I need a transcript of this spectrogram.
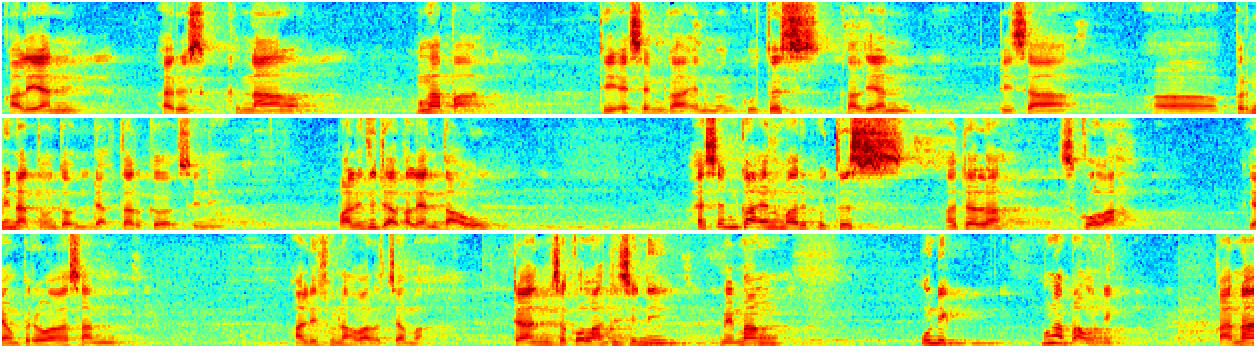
kalian harus kenal mengapa di SMK Ilmu Kudus kalian bisa e, berminat untuk mendaftar ke sini. Paling tidak kalian tahu SMK Ilmu Kudus adalah sekolah yang berwawasan ahli sunnah wal jamaah. Dan sekolah di sini memang unik. Mengapa unik? Karena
